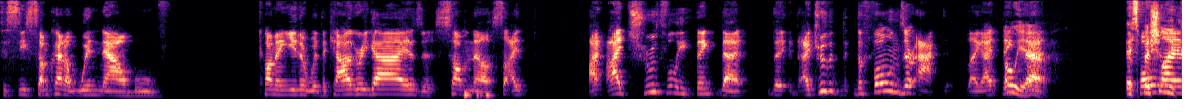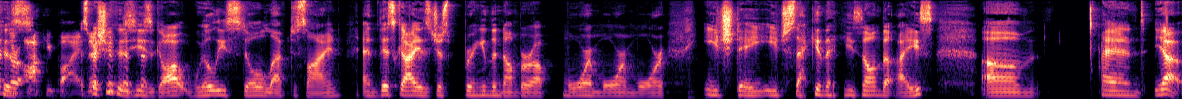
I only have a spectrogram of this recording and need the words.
to see some kind of win now move coming either with the Calgary guys or something else. I I, I truthfully think that the I truly the phones are active. Like I think oh yeah, that especially because are occupied. especially because he's got Willie still left to sign, and this guy is just bringing the number up more and more and more each day, each second that he's on the ice. Um, and yeah,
